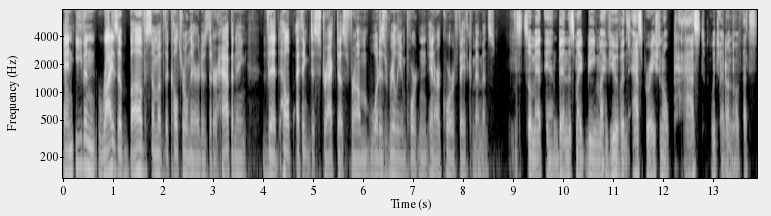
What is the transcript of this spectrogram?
and even rise above some of the cultural narratives that are happening that help, I think, distract us from what is really important in our core faith commitments. So, Matt and Ben, this might be my view of an aspirational past, which I don't know if that's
